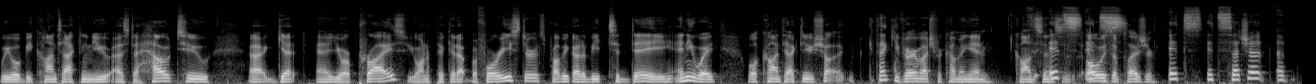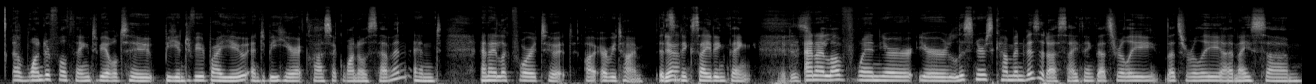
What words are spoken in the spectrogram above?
We will be contacting you as to how to uh, get uh, your prize. If you want to pick it up before Easter, it's probably got to be today. Anyway, we'll contact you. Thank you very much for coming in, Constance. It's- It's, always a pleasure. it's it's such a, a a wonderful thing to be able to be interviewed by you and to be here at Classic 107, and and I look forward to it uh, every time. It's Yeah. an exciting thing, It is. and I love when your your listeners come and visit us. I think that's really that's really a nice um,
